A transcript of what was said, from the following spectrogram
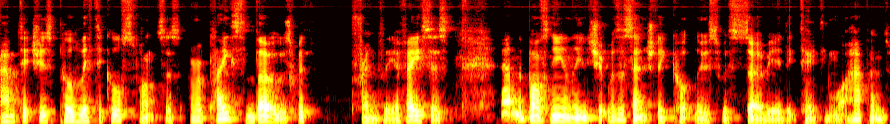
Abdic's political sponsors and replaced those with friendlier faces, and the Bosnian leadership was essentially cut loose with Serbia dictating what happened.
